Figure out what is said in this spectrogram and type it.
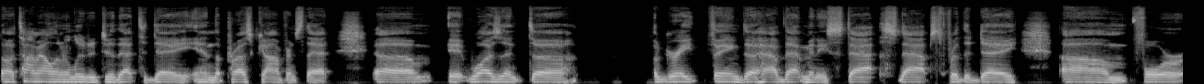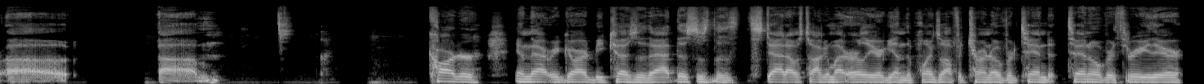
uh, Tom Allen alluded to that today in the press conference that um, it wasn't uh, a great thing to have that many stat, snaps for the day um, for uh, um, Carter in that regard because of that. This is the stat I was talking about earlier. Again, the points off a of turnover 10, to, 10 over three there.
